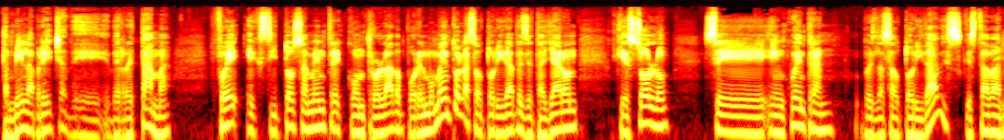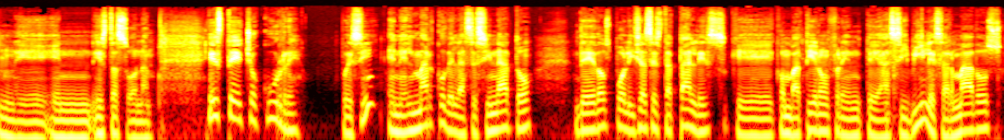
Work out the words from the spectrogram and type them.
también la brecha de, retama fue exitosamente controlado por el momento. Las autoridades detallaron que solo se encuentran pues las autoridades que estaban eh, en esta zona. Este hecho ocurre pues sí, en el marco del asesinato de dos policías estatales que combatieron frente a civiles armados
